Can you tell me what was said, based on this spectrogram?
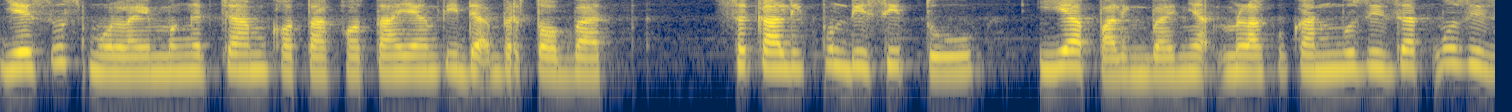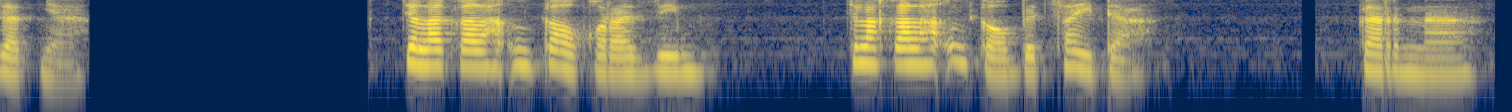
Yesus mulai mengecam kota-kota yang tidak bertobat, sekalipun di situ ia paling banyak melakukan muzizat-muzizatnya. Celakalah engkau Korazim, celakalah engkau Betsaida. Karena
